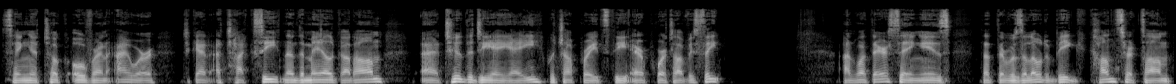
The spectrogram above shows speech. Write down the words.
saying it took over an hour to get a taxi. Now the mail got on uh, to the DAA, which operates the airport obviously. And what they're saying is that there was a load of big concerts on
